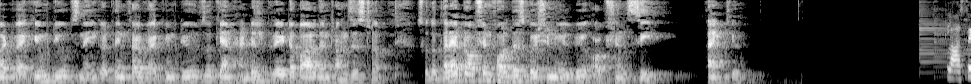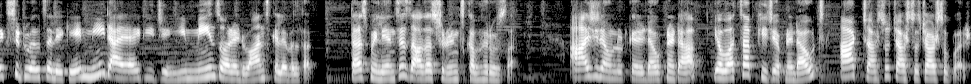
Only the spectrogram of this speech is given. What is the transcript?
बट वैक्यूम ट्यूब्स नहीं करते. In fact vacuum tubes can handle greater power than transistor so the correct option for this question will be option C thank you class six से ट्वेल्थ से लेके NEET I I T JEE Mains और एडवांस के लेवल तक, दस मिलियन से ज़्यादा स्टूडेंट्स का भरोसा। आज ही डाउनलोड करें डाउट नेट आप या व्हाट्सअप कीजिए अपने डाउट्स आठ चार सौ चार सौ चार सौ पर।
